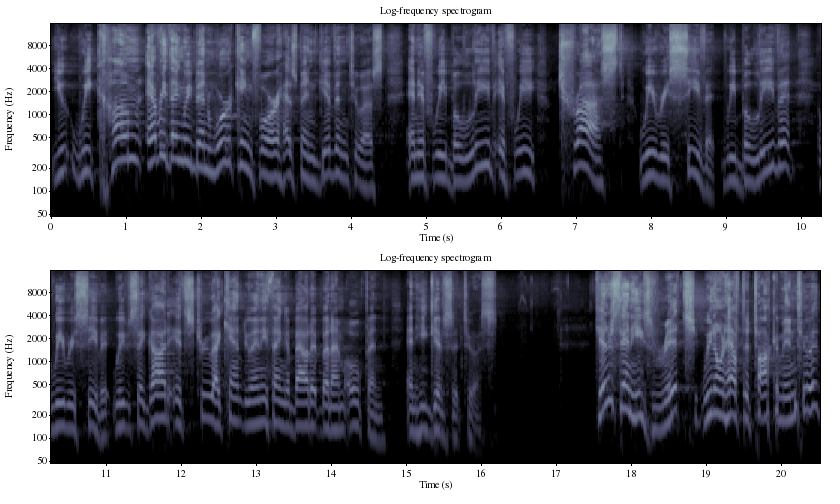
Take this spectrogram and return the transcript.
You, we come, everything we've been working for has been given to us. And if we believe, if we trust, we receive it. We believe it, we receive it. We say, God, it's true, I can't do anything about it, but I'm open. And he gives it to us. Do you understand he's rich? We don't have to talk him into it.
